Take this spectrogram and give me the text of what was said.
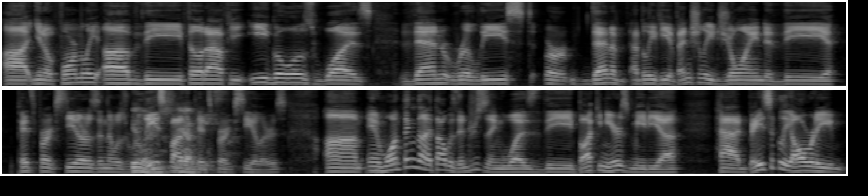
Uh, you know, formerly of the Philadelphia Eagles, was then released, or then I believe he eventually joined the Pittsburgh Steelers and then was released by yeah. the Pittsburgh Steelers. Um, and one thing that I thought was interesting was the Buccaneers media had basically already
